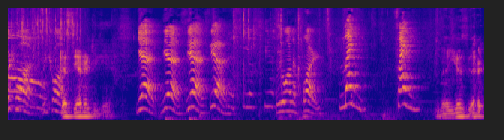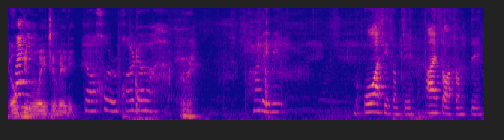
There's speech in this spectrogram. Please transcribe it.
Which one? Which one? That's the energy game. Yes, yes, yes, yes. Yes, yes, yes. We want to play. Money. Funny. No, you guys are opening way too many. The All right. Hi, baby. Oh, I see something. I saw something.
